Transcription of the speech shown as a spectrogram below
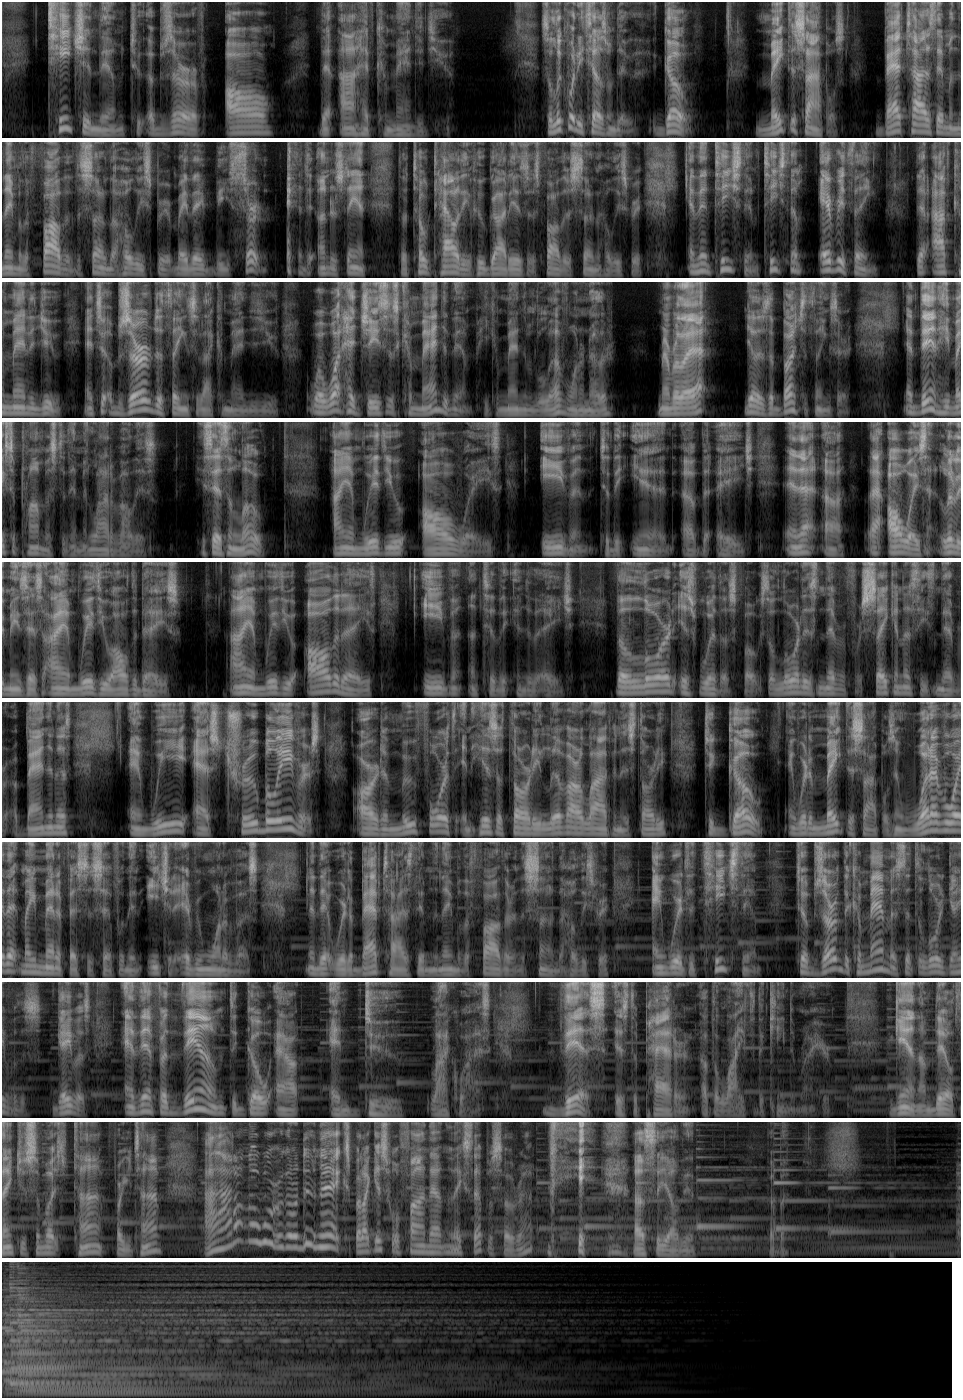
teaching them to observe all that I have commanded you. So look what he tells them to do go, make disciples, baptize them in the name of the Father, the Son, and the Holy Spirit. May they be certain to understand the totality of who God is as Father, Son, and Holy Spirit. And then teach them, teach them everything that I've commanded you, and to observe the things that I commanded you. Well, what had Jesus commanded them? He commanded them to love one another. Remember that? Yeah, there's a bunch of things there. And then he makes a promise to them in light of all this. He says, And lo, I am with you always, even to the end of the age. And that, uh, that always literally means this I am with you all the days. I am with you all the days, even until the end of the age. The Lord is with us, folks. The Lord has never forsaken us, He's never abandoned us. And we, as true believers, are to move forth in His authority, live our life in His authority, to go. And we're to make disciples in whatever way that may manifest itself within each and every one of us. And that we're to baptize them in the name of the Father and the Son and the Holy Spirit. And we're to teach them to observe the commandments that the Lord gave us, gave us. And then for them to go out and do likewise. This is the pattern of the life of the kingdom right here. Again, I'm Dale. Thank you so much time for your time. I don't know what we're going to do next, but I guess we'll find out in the next episode, right? I'll see y'all then. Bye bye.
